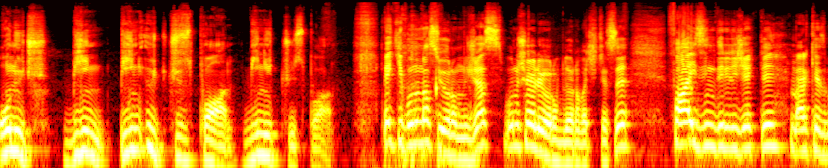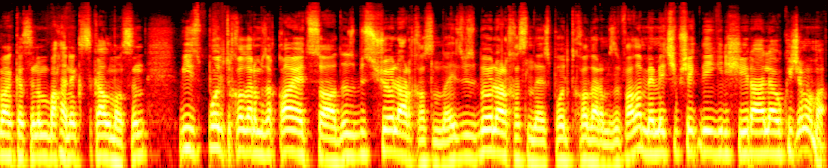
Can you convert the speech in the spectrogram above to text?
13. 1000. 1300 puan. 1300 puan. Peki bunu nasıl yorumlayacağız? Bunu şöyle yorumluyorum açıkçası. Faiz indirilecekti. Merkez Bankası'nın bahane kısı kalmasın. Biz politikalarımıza gayet sadığız. Biz şöyle arkasındayız. Biz böyle arkasındayız politikalarımızı falan. Mehmet Şimşek'le ilgili şiir hala okuyacağım ama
